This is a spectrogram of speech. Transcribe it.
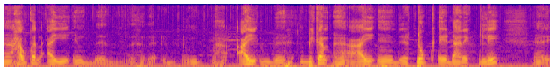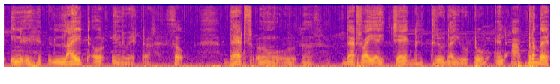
uh, how can I uh, I become uh, I uh, took a directly uh, in light or inverter so that's uh, that's why i checked through the youtube and after that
